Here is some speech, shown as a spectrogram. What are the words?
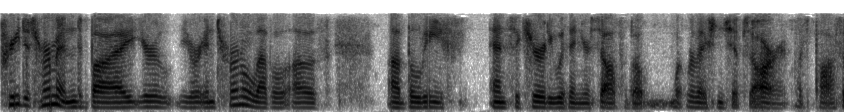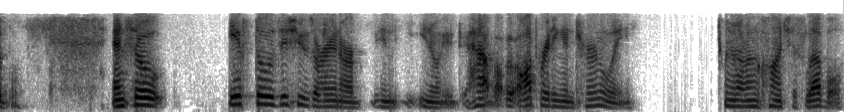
predetermined by your your internal level of uh, belief and security within yourself about what relationships are and what's possible. And so, if those issues are in our, in, you know, have, operating internally on an unconscious level,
